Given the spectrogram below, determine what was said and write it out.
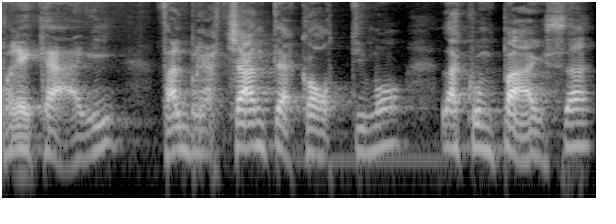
precari, fa il bracciante a Cottimo, la comparsa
